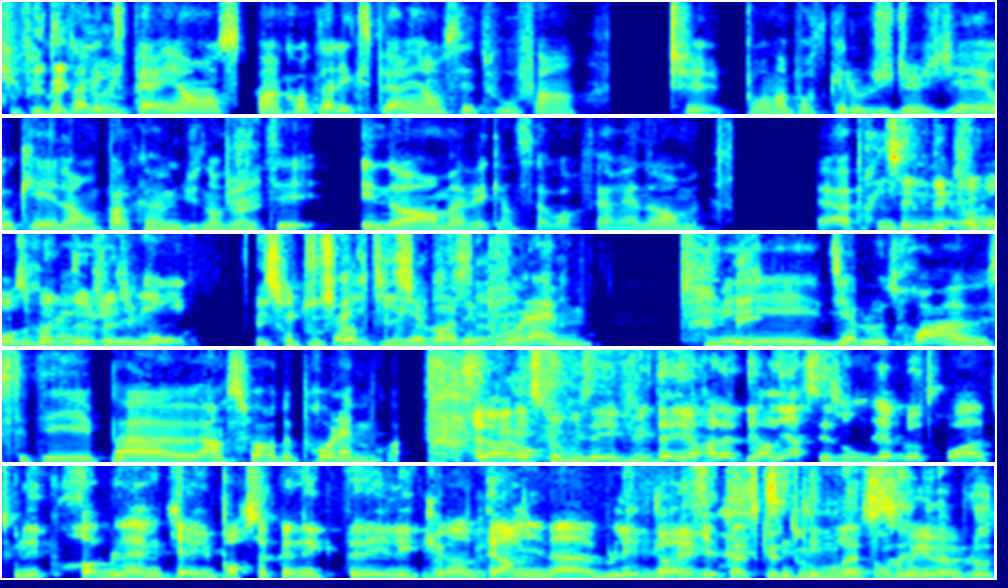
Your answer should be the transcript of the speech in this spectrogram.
tu fais quand as l'expérience, enfin, quand as l'expérience et tout, enfin, pour n'importe quel autre jeu, je dirais ok. Là, on parle quand même d'une entité énorme avec un savoir-faire énorme. Après, c'est une des plus grosses boîtes de jeux du monde. Ils sont tous partis. Il peut y avoir des problèmes. Mais, Diablo 3, euh, c'était pas euh, un soir de problème, quoi. Alors, est-ce que vous avez vu d'ailleurs à la dernière saison de Diablo 3 tous les problèmes qu'il y a eu pour se connecter, les queues interminables, les bugs? C'est parce que tout le monde attendait Diablo,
